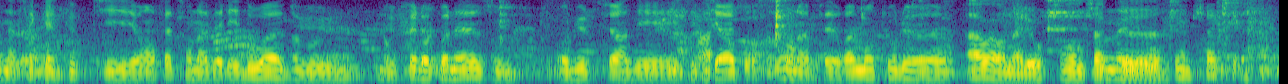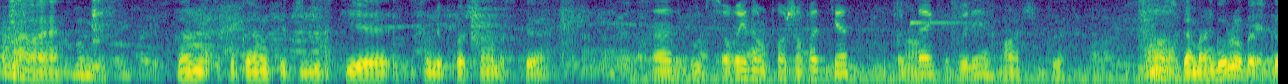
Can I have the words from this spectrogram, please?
On a fait quelques petits. En fait, on avait les doigts du, du Péloponnèse. Au lieu de faire des, des petits raccourcis, on a fait vraiment tout le. Ah ouais, on allé au fond de chaque. On allé euh, au fond de chaque. Ah ouais. Faut quand, même, faut quand même que tu dises qui, est, qui sont les prochains parce que. Ça, vous le saurez dans le prochain podcast. C'est pas ça qu'il faut dire. Ouais, je sais pas. Non, c'est quand même rigolo parce que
